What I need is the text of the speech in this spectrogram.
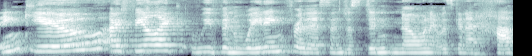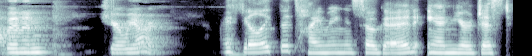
Thank you. I feel like we've been waiting for this and just didn't know when it was going to happen. And here we are. I feel like the timing is so good and you're just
